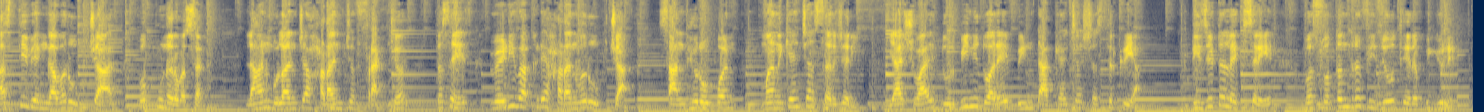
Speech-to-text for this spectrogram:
अस्थिव्यंगावर उपचार व पुनर्वसन लहान मुलांच्या हाडांचे फ्रॅक्चर तसेच वेडीवाकडे हाडांवर उपचार सांधेरोपण मणक्यांच्या सर्जरी याशिवाय दुर्बिणीद्वारे बिन टाक्याच्या शस्त्रक्रिया डिजिटल एक्स रे व स्वतंत्र physiotherapy unit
